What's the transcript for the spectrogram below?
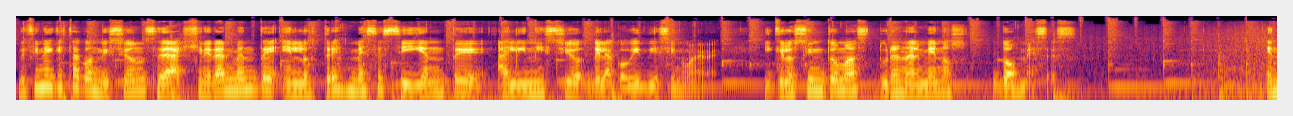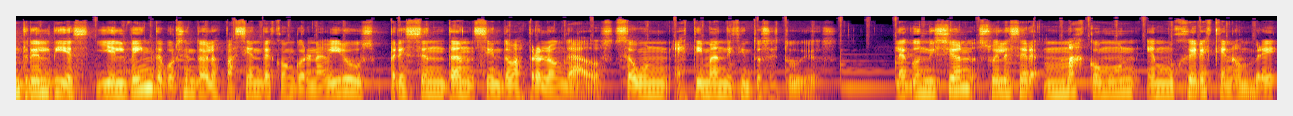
define que esta condición se da generalmente en los tres meses siguientes al inicio de la COVID-19 y que los síntomas duran al menos dos meses. Entre el 10 y el 20% de los pacientes con coronavirus presentan síntomas prolongados, según estiman distintos estudios. La condición suele ser más común en mujeres que en hombres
